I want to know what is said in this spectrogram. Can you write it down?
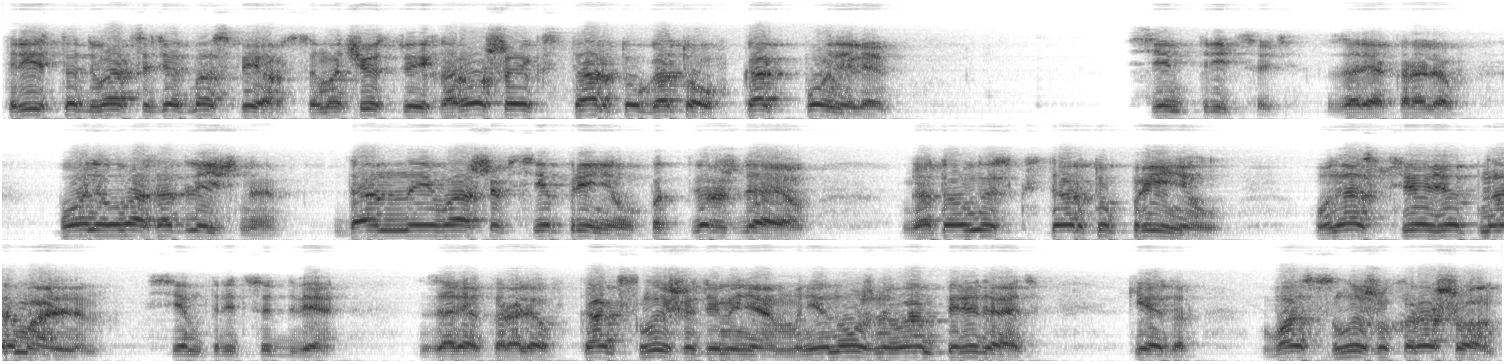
320 атмосфер. Самочувствие хорошее, к старту готов. Как поняли? 7.30. Заря Королев. Понял вас отлично. Данные ваши все принял. Подтверждаю. Готовность к старту принял. У нас все идет нормально. 7.32. Заря Королев. Как слышите меня? Мне нужно вам передать. Кедр. Вас слышу хорошо.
